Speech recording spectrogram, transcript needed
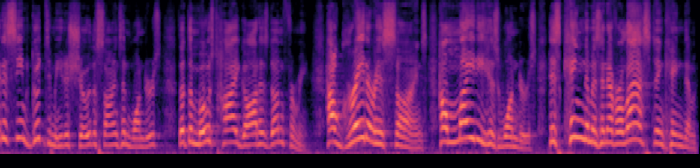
It has seemed good to me to show the signs and wonders that the Most High God has done for me. How great are his signs, how mighty his wonders. His kingdom is an everlasting kingdom,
